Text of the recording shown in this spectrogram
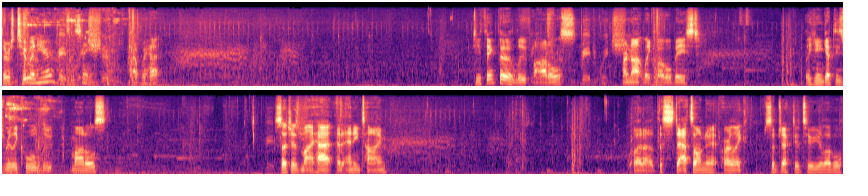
There was two in here? That's insane. Cowboy hat? Do you think the loot models are not like level based? Like you can get these really cool loot models, such as my hat at any time. But uh, the stats on it are like subjected to your level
